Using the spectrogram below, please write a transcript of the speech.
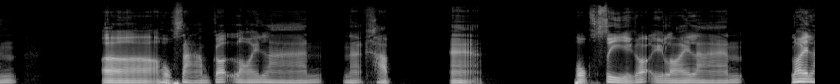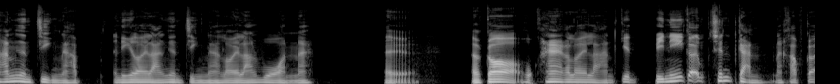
น เอ่อหกสามก็ร้อยล้านนะครับ อ่าหกสี่ก็อีกร้อยล้านร้อยล้านเงินจริงนะครับ อันนี้ร้อยล้านเงินจริงนะร้อยล้านวอนนะ เออ แล้วก็หกห้าก็ร้อยล้านกิจปีนี้ก็เช่นกันนะครับ ก็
